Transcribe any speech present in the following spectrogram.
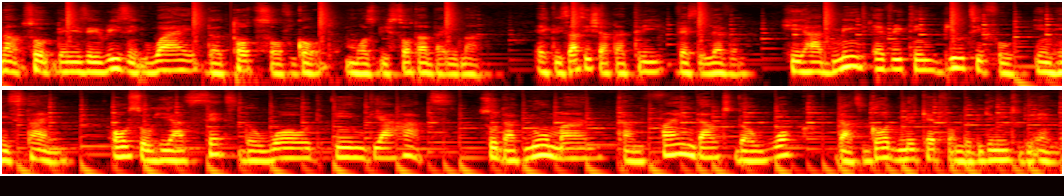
Now, so there is a reason why the thoughts of God must be sought out by a man. Ecclesiastes chapter 3, verse 11. He had made everything beautiful in his time. Also, he has set the world in their hearts, so that no man can find out the work that God maketh from the beginning to the end.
